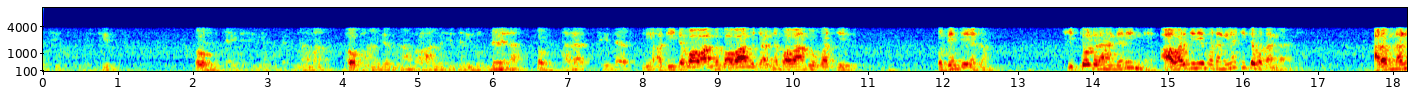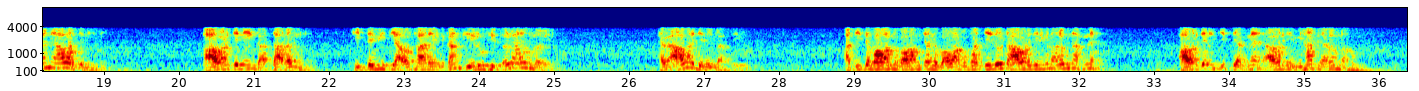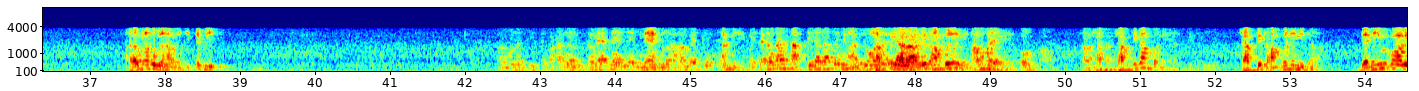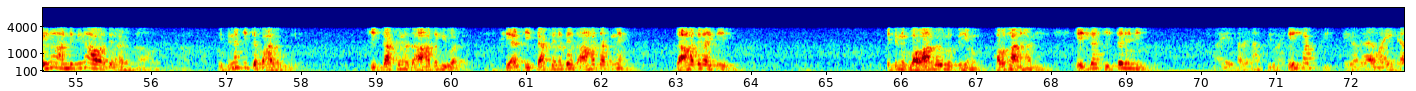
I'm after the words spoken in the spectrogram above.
සිත් ඔව්. භවංග සිත නිරුද්ධ වෙලා ඔව්. අර සිත ඉතින් අතීත භවාංග භවාංග චලන භවාංග උපච්ඡේද. ඔතෙන් දෙනකම් චිත්ත වලට ගණන් ගන්නේ ඉන්නේ. ආවර්ජනීය පටන් ගෙන චිත්ත පටන් ගන්න. අරමුණලනේ ආවර්ජනීයනේ. ආවර්ජනීයෙන් ගත්ත අරමුණ චිත්ත වීති අවසාන වෙනකන් සියලු සිත් වල අරමුණ වෙනවා. හැබැයි ආවර්ජනීයෙන් ගත්තේ. අතීත භවාංග භවාංග චලන භවාංග උපච්ඡේද වලට ආවර්ජනීය කරන අරමුණක් නැහැ. ආවර්ජනීය චිත්තයක් නැහැ. ආවර්ජනීය මිහාට අරමුණ අහුයි. අරමුණ හුලහම චිත්ත වීති. අරමුණ චිත්ත පටන් ගන්න ක්‍රමයක් නෑ නෑ. ආරම්භයක් කියන්නේ. අන්න ඒකයි. එකටම ගන්න ශක්ති කතාවේ මෙහෙම අන්න දෝෂ ශක්ති කතාවේ කම්පණය වෙනවා. කම්පණය වෙනවා. ඔව්. ශක්ති කම්පනය. ශක්ති කම්පනය නිසා දැනීම පහළ වෙනවා අන්න ඉතින් ආවර්ජන කරනවා. එතන චිත්ත පහළ වුණේ. චිත්තක්ෂණ 17 කිව්වට සියල් චිත්තක්ෂණ තුන 17ක් නෑ. 14යි තියෙන්නේ. එතන භවංග වුණොත් එහෙම අවසාන හරිය. ඒ ටික චිත්ත නෙමෙයි. ඒතර ශක්තිමයි. ඒ ශක්ති. ඒක අපේ මයික්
